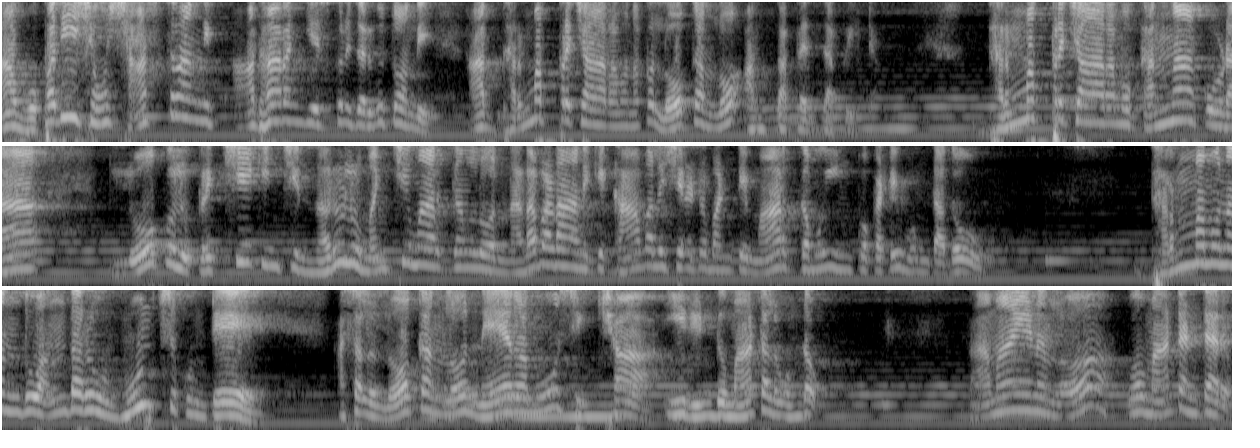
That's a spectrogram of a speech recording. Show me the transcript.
ఆ ఉపదేశం శాస్త్రాన్ని ఆధారం చేసుకుని జరుగుతోంది. ఆ ధర్మ ప్రచారమునకు లోకంలో అంత పెద్ద పీఠం. ధర్మ ప్రచారము కన్నా కూడా లోకులు ప్రత్యేకించి నరులు మంచి మార్గంలో నడవడానికి కావలసినటువంటి మార్గము ఇంకొకటి ఉండదు. ధర్మమునందు అందరూ ఊంచుకుంటే అసలు లోకంలో నేరము శిక్ష ఈ రెండు మాటలు ఉండవు. రామాయణంలో ఓ మాట అంటారు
